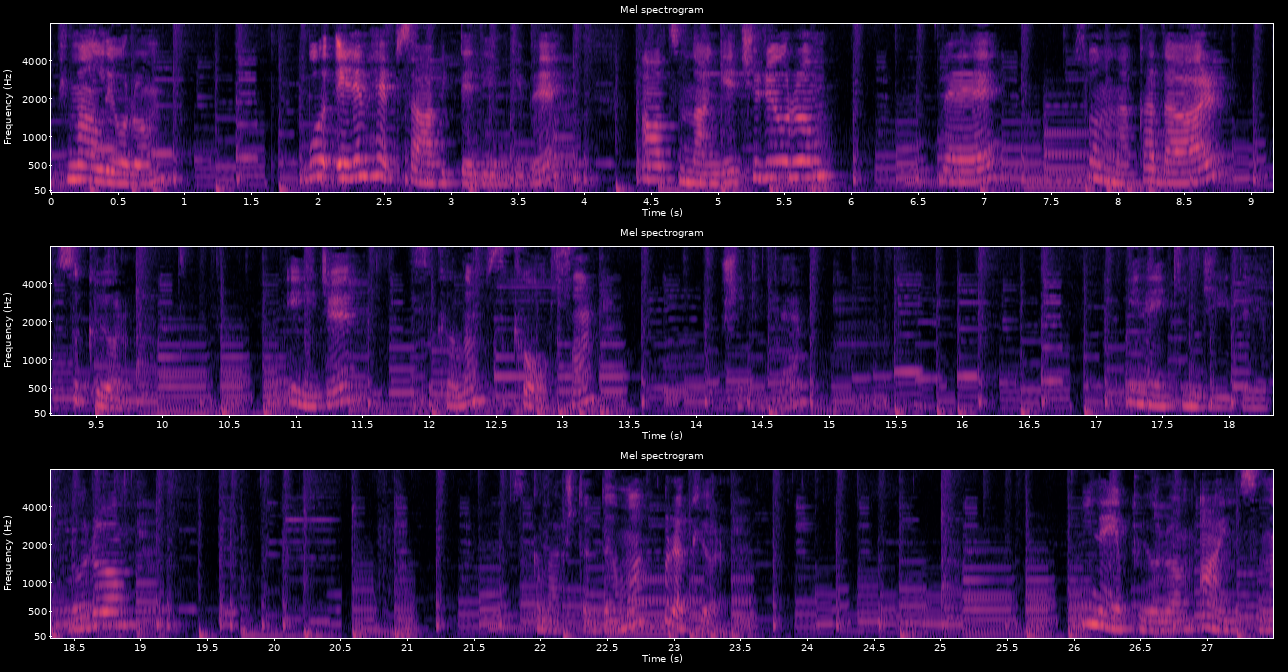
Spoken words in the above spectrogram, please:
İpimi alıyorum. Bu elim hep sabit dediğim gibi. Altından geçiriyorum ve sonuna kadar sıkıyorum. İyice sıkalım, sıkı olsun. Bu şekilde. Yine ikinciyi de yapıyorum. Sıkılaştırdığımı bırakıyorum. Yine yapıyorum aynısını.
